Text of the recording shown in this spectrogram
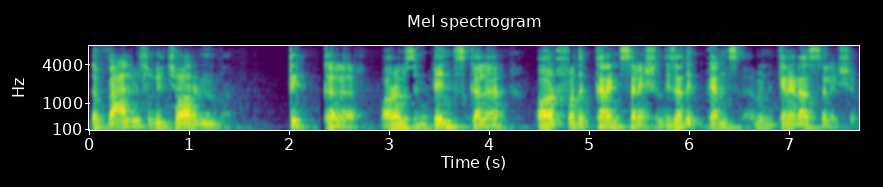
the values which are in thick color or else in dense color or for the current selection. These are the I mean Canada's selection.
